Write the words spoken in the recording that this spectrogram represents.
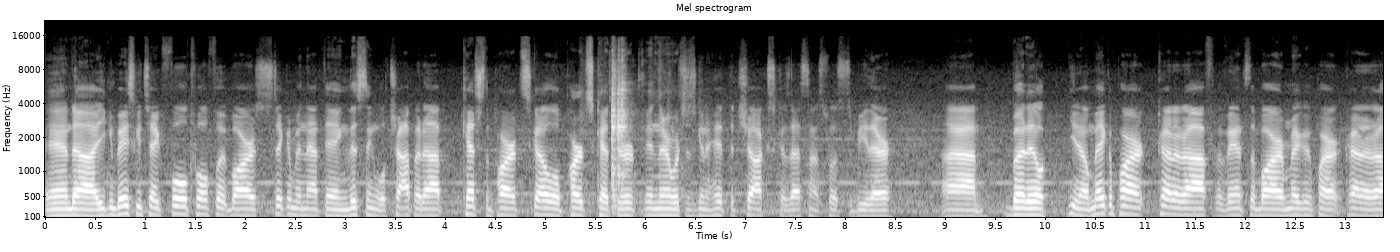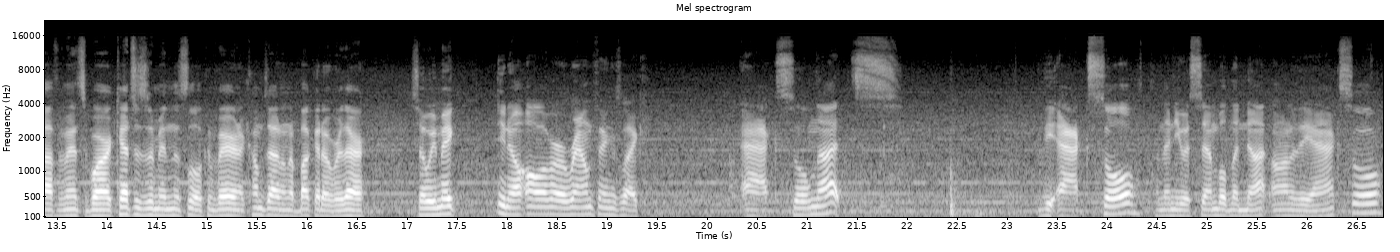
And uh, you can basically take full 12 foot bars, stick them in that thing. This thing will chop it up, catch the parts. Got a little parts catcher in there, which is gonna hit the chucks because that's not supposed to be there. Um, but it'll, you know, make a part, cut it off, advance the bar, make a part, cut it off, advance the bar, catches them in this little conveyor and it comes out in a bucket over there. So we make, you know, all of our round things like axle nuts, the axle, and then you assemble the nut onto the axle,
